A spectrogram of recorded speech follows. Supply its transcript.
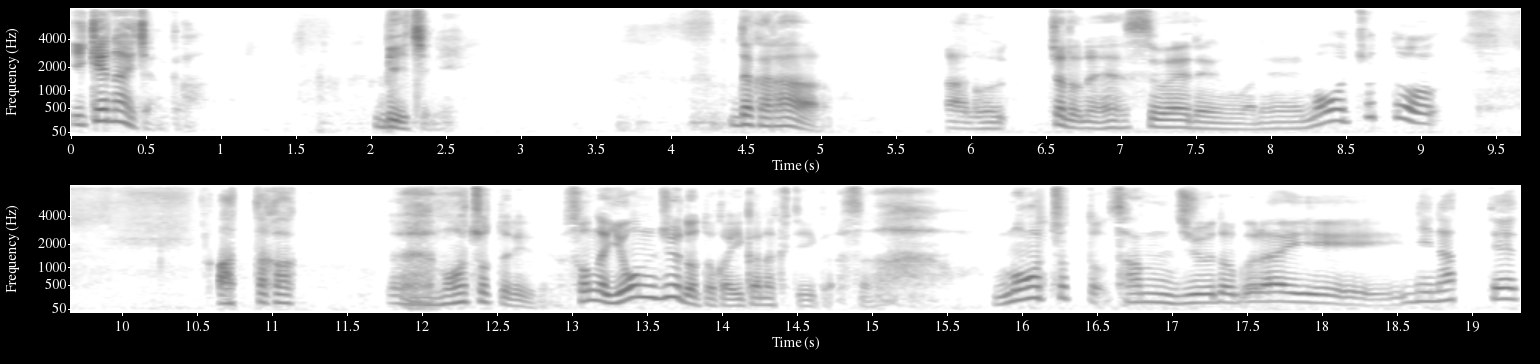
行けないじゃんか。ビーチに。だから、あの、ちょっとね、スウェーデンはね、もうちょっと、あったか、うんもうちょっとでいいね。そんな40度とかいかなくていいからさ、もうちょっと30度ぐらいになって、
